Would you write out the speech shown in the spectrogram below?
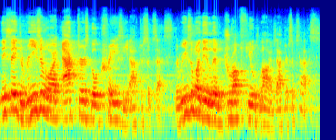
They say the reason why actors go crazy after success, the reason why they live drug fueled lives after success,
